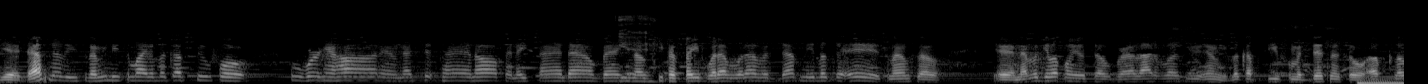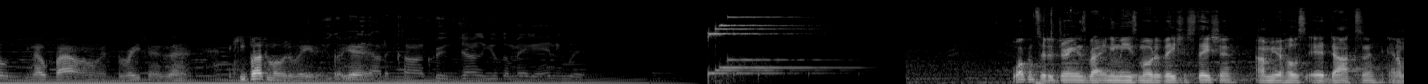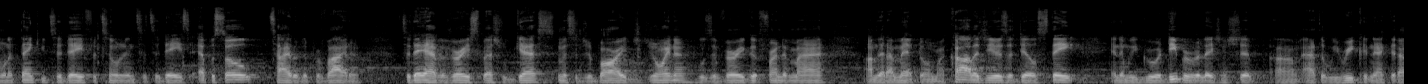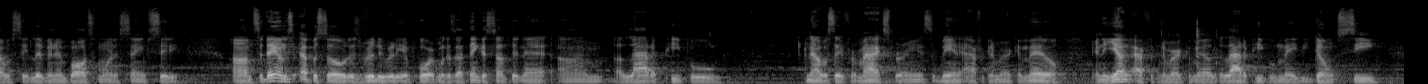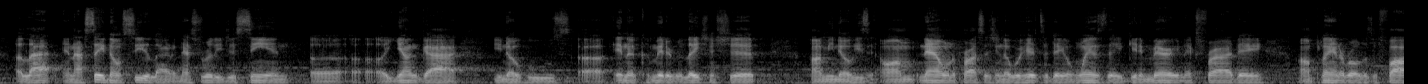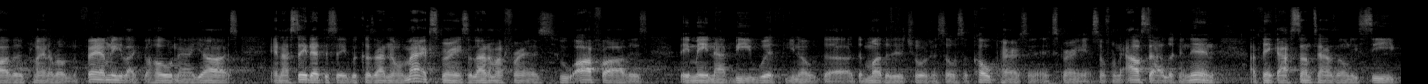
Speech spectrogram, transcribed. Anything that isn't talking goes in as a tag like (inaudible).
yeah, definitely. So you need somebody to look up to for who working hard and that shit paying off and they stand down, bang, you know, keeping faith, whatever, whatever. Definitely look to Ed, Slim. So yeah, never give up on yourself, bro. A lot of us, you know, look up to you from a distance or up close, you know, for our own inspirations and, and keep us motivated. So yeah. Welcome to the Dreams by Any Means Motivation Station. I'm your host, Ed Doxson, and I want to thank you today for tuning into today's episode titled The Provider. Today I have a very special guest, Mr. Jabari Joyner, who's a very good friend of mine um, that I met during my college years at Del State, and then we grew a deeper relationship um, after we reconnected, I would say, living in Baltimore in the same city. Um, today on this episode is really, really important because I think it's something that um, a lot of people and I would say from my experience of being an African American male and a young African American male, that a lot of people maybe don't see a lot. And I say don't see a lot, and that's really just seeing a, a, young guy, you know, who's uh, in a committed relationship. Um, you know, he's um, now in the process. You know, we're here today on Wednesday, getting married next Friday, um, playing a role as a father, playing a role in the family, like the whole nine yards. And I say that to say because I know in my experience, a lot of my friends who are fathers, they may not be with you know the the mother of their children. So it's a co-parenting experience. So from the outside looking in, I think I sometimes only see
